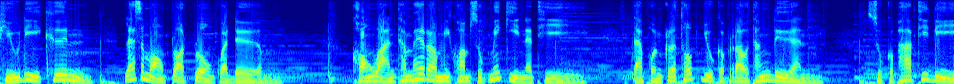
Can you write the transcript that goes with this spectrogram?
ผิวดีขึ้น และสมองปลอดโปร่งกว่าเดิม ของหวานทำให้เรามีความสุขไม่กี่นาที แต่ผลกระทบอยู่กับเราทั้งเดือน สุขภาพที่ดี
